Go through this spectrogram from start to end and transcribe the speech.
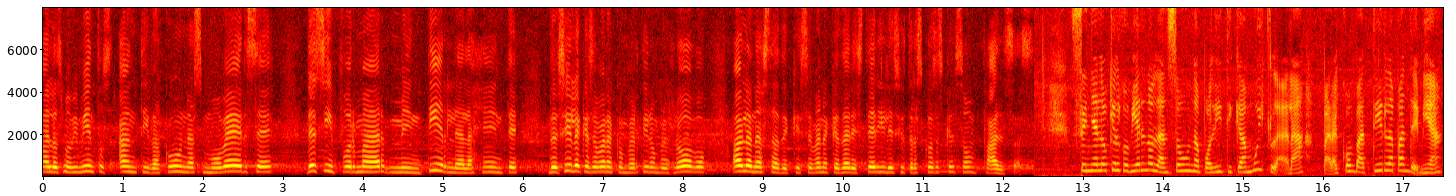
a los movimientos antivacunas moverse, desinformar, mentirle a la gente, decirle que se van a convertir hombres lobo, hablan hasta de que se van a quedar estériles y otras cosas que son falsas. Señaló que el gobierno lanzó una política muy clara para combatir la pandemia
